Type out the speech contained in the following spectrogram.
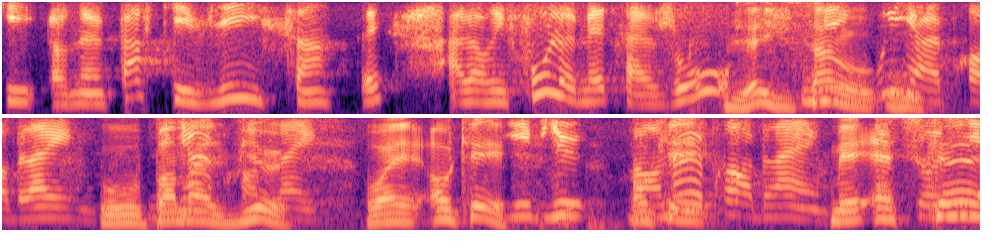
qui, on a un parc qui est vieillissant. tu sais. Alors, il faut le mettre à jour. Vieillissant Mais ou- oui, il y a un problème. ou pas mal vieux. problème. OK. Il est vieux. Bon. On a un problème. Mais est-ce que-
